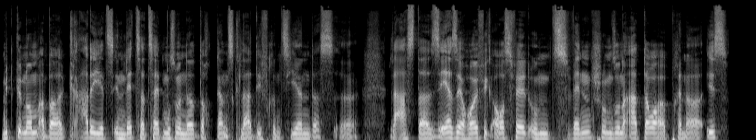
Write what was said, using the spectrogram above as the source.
mitgenommen, aber gerade jetzt in letzter Zeit muss man da doch ganz klar differenzieren, dass äh, Lars da sehr, sehr häufig ausfällt und Sven schon so eine Art Dauerbrenner ist.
